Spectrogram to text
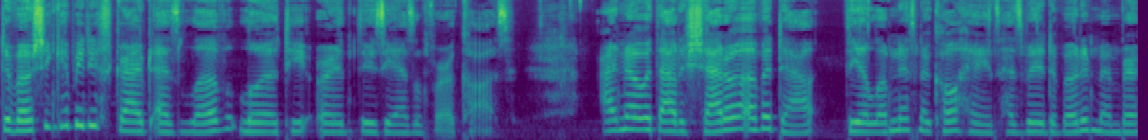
Devotion can be described as love, loyalty, or enthusiasm for a cause. I know without a shadow of a doubt the alumnus Nicole Haynes has been a devoted member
